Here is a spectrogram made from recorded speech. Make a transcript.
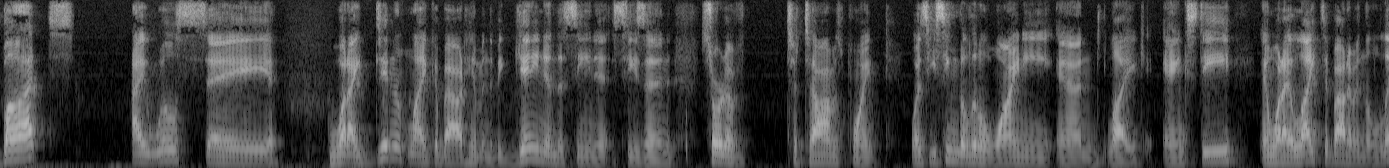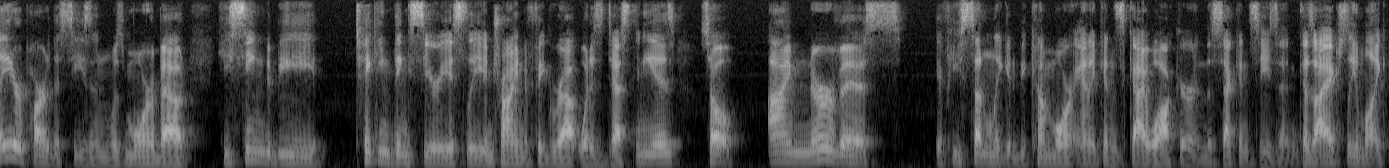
but I will say what I didn't like about him in the beginning of the scene, season, sort of to Tom's point, was he seemed a little whiny and like angsty. And what I liked about him in the later part of the season was more about he seemed to be taking things seriously and trying to figure out what his destiny is. So I'm nervous if he's suddenly going to become more Anakin Skywalker in the second season because I actually am like,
